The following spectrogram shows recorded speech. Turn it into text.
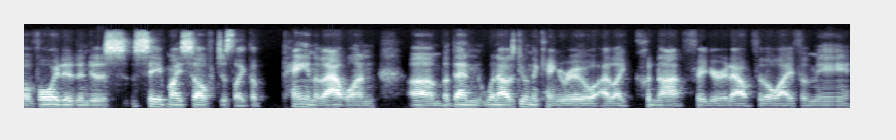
avoided and just saved myself just like the pain of that one um, but then when I was doing the kangaroo, I like could not figure it out for the life of me.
